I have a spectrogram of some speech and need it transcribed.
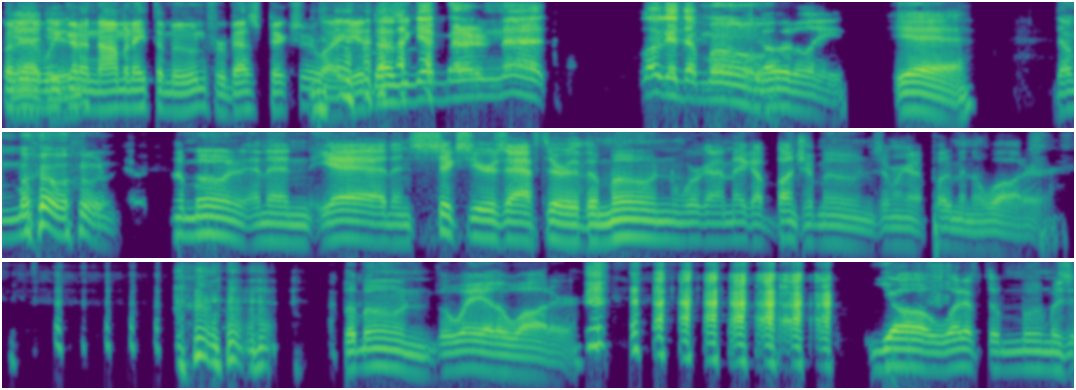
but Yeah, are we going to nominate the moon for best picture? Like it doesn't get better than that. Look at the moon. Totally. Yeah. The moon. The moon. And then, yeah. And then six years after the moon, we're going to make a bunch of moons and we're going to put them in the water. the moon, the way of the water. Yo, what if the moon was.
